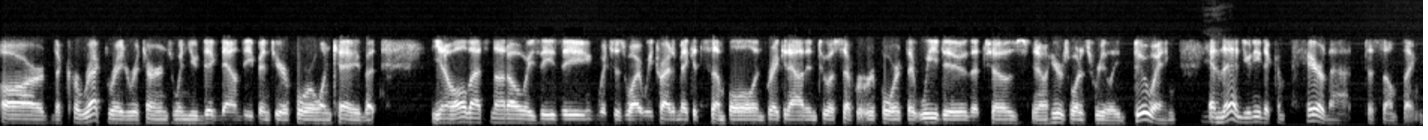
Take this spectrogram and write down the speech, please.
are the correct rate of returns when you dig down deep into your 401k. But you know, all that's not always easy, which is why we try to make it simple and break it out into a separate report that we do that shows, you know, here's what it's really doing. Yeah. And then you need to compare that to something.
